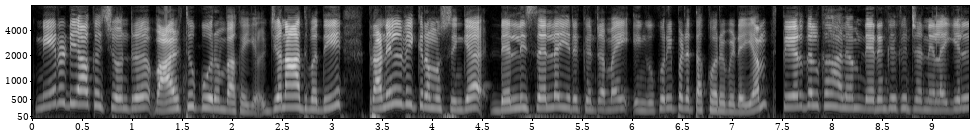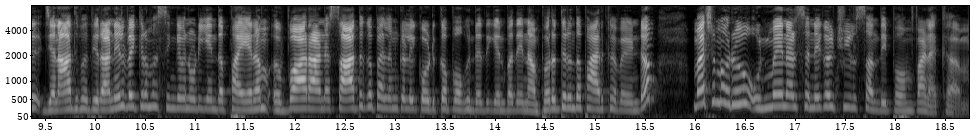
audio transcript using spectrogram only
நேரடியாக சென்று வாழ்த்து கூறும் வகையில் ஜனாதிபதி ரணில் விக்ரமசிங்க டெல்லி செல்ல இருக்கின்றமை இங்கு குறிப்பிடத்தக்க ஒரு விடயம். தேர்தல் காலம் நெருங்குகின்ற நிலையில் ஜனாதிபதி ரணில் விக்ரமசிங்கவினுடைய இந்த பயணம் எவ்வாறான சாதக பலன்களை கொடுக்க போகின்றது என்பதை நாம் பொறுத்திருந்து பார்க்க வேண்டும். மற்றும் ஒரு உண்மை நர்ச நிகழ்ச்சியில் சந்திப்போம். வணக்கம்.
